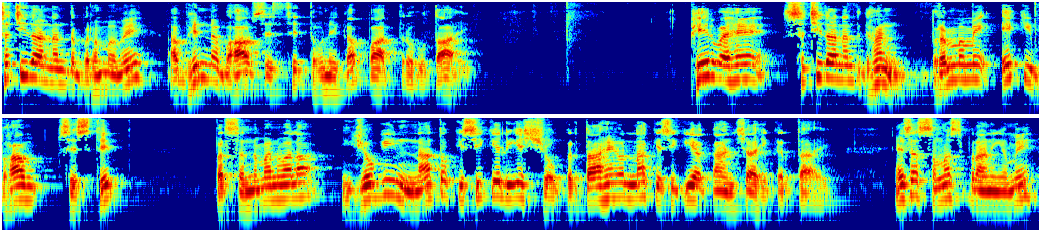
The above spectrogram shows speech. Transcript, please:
सचिदानंद ब्रह्म में अभिन्न भाव से स्थित होने का पात्र होता है। फिर वह सचिदानंद घन ब्रह्म में एक ही भाव से स्थित, प्रसन्न मन वाला, योगी ना तो किसी के लिए शोक करता है और ना किसी की आकांक्षा ही करता है। ऐसा समस्त प्राणियों में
